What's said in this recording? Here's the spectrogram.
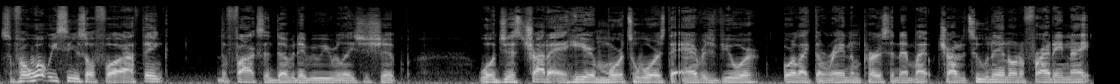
so from what we've seen so far, I think the Fox and WWE relationship will just try to adhere more towards the average viewer or like the random person that might try to tune in on a Friday night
